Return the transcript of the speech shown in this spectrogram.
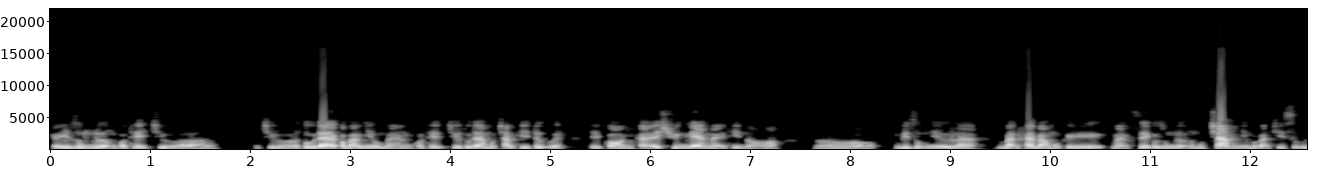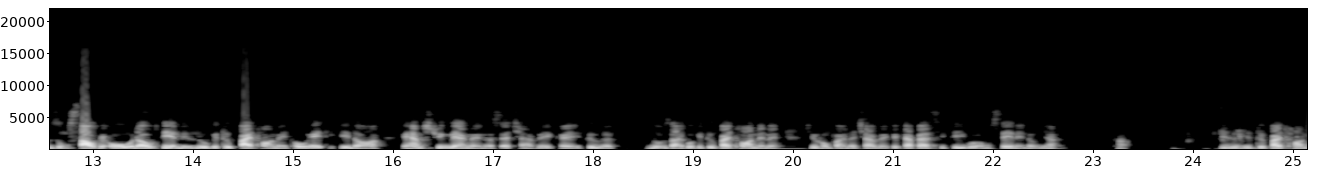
cái dung lượng có thể chứa chứa tối đa có bao nhiêu mảng có thể chứa tối đa 100 ký tự ấy. Thế còn cái string length này thì nó nó ví dụ như là bạn khai báo một cái mảng C có dung lượng là 100 nhưng mà bạn chỉ sử dụng 6 cái ô đầu tiên để lưu cái từ Python này thôi ấy, thì khi đó cái hàm string length này nó sẽ trả về cái từ độ dài của cái từ Python này này chứ không phải nó trả về cái capacity của ông C này đâu nhá. Đó. ví dụ như từ Python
